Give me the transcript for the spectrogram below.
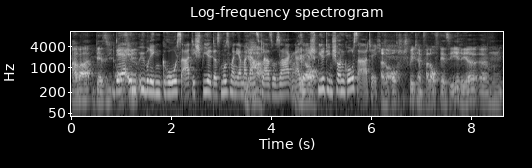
aber der sieht der aus. Der im Übrigen großartig spielt, das muss man ja mal ja, ganz klar so sagen. Also genau. er spielt ihn schon großartig. Also auch später im Verlauf der Serie ähm,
